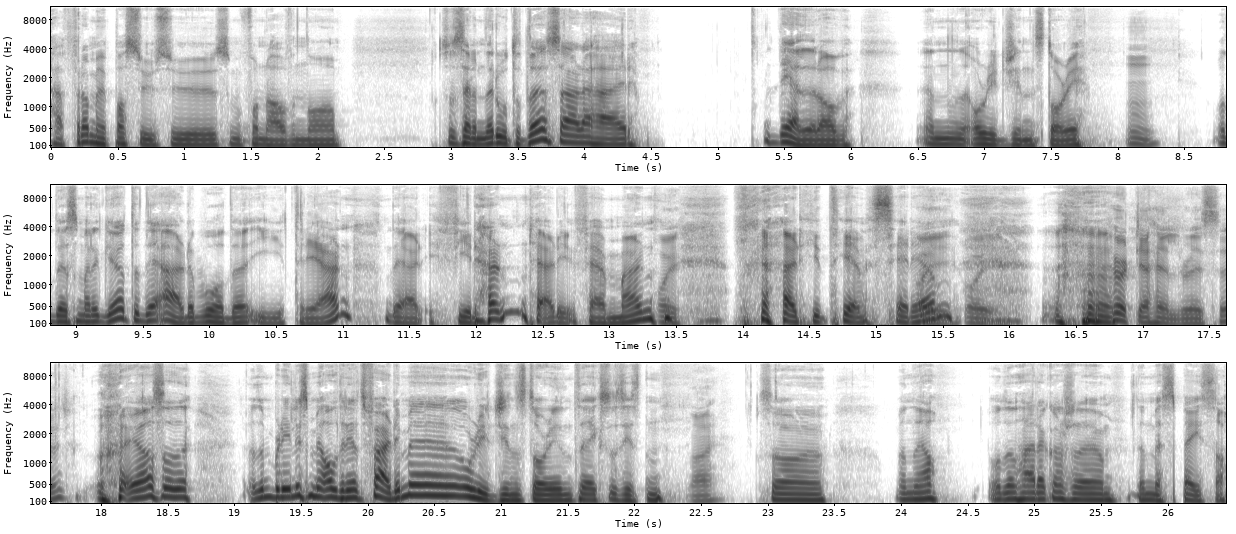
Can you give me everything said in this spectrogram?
herfra, med Passusu som får navn og Så selv om det er rotete, så er det her deler av en origin-story. Mm. Og det som er litt gøy, at det er det både i treeren, det er det i fireren, det er det i femmeren, Oi. det er det i TV-serien. Oi, oi. Hørte jeg Hellraiser? ja, så det, den blir liksom aldri helt ferdig med origin-storyen til Exorcisten. Nei. Så, men ja. Og den her er kanskje den mest speisa.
